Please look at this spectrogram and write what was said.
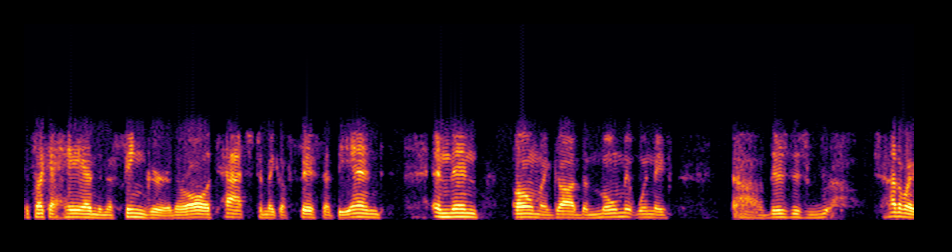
It's like a hand and a finger. They're all attached to make a fist at the end, and then oh my God, the moment when they oh, there's this. How do I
